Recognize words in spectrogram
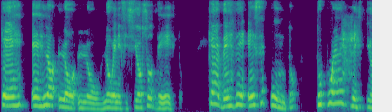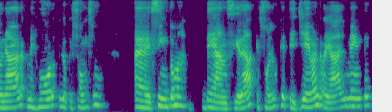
¿Qué es, lo, lo, lo, lo beneficioso de esto? Que desde ese punto tú puedes gestionar mejor lo que son esos eh, síntomas de ansiedad, que son los que te llevan realmente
